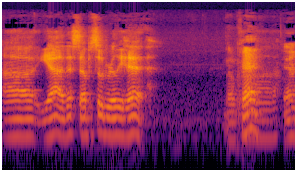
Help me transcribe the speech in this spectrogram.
Uh, yeah, this episode really hit. Okay. Uh, yeah.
